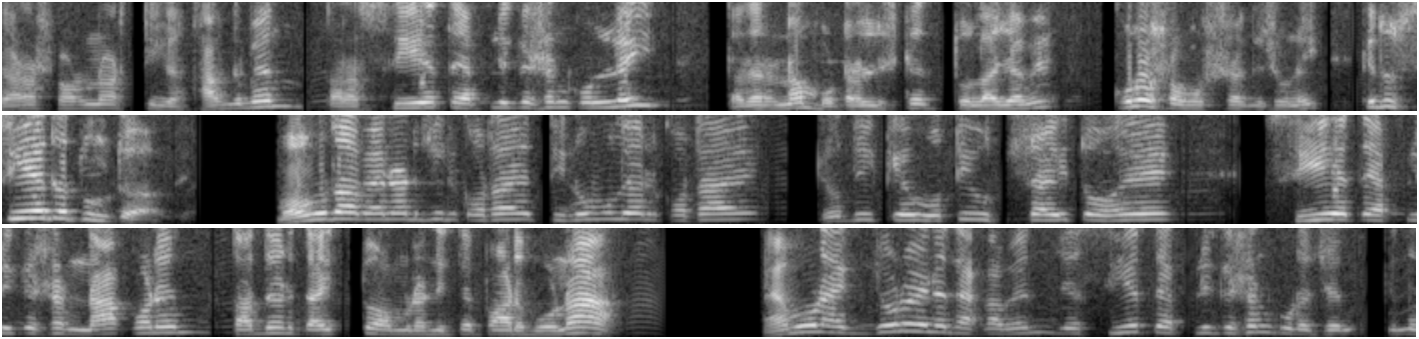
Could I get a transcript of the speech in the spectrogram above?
যারা শরণার্থী থাকবেন, তারা সিএ তে অ্যাপ্লিকেশন করলেই তাদের নাম ভোটার লিস্টে তোলা যাবে, কোনো সমস্যা কিছু নেই। কিন্তু সিএ তে তুলতে হবে। মমতা ব্যানার্জির কথায়, তৃণমূলের কথায়, যদি কেউ অতি উৎসাহিত হয়ে সিএ তে অ্যাপ্লিকেশন না করেন, তাদের দায়িত্ব আমরা নিতে পারব না। এমন একজনও এনে দেখাবেন যে সিএ তে অ্যাপ্লিকেশন করেছেন, কিন্তু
